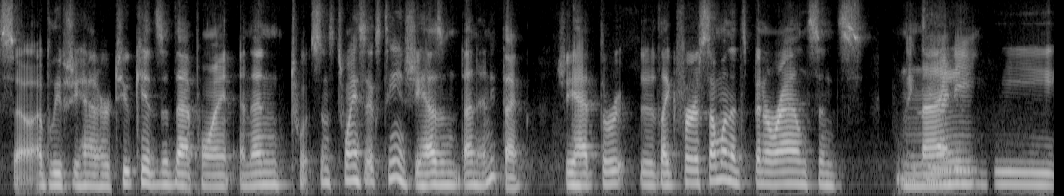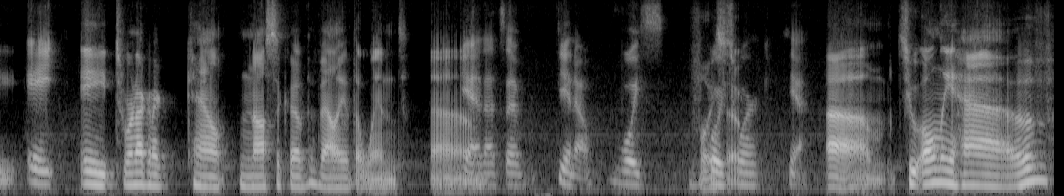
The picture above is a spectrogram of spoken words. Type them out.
so I believe she had her two kids at that point, and then tw- since 2016, she hasn't done anything. She had three, like for someone that's been around since 1990. 98, Eight. we're not going to count Nausicaa of the Valley of the Wind. Um, yeah, that's a you know voice voice voiceover. work. Yeah. Um, to only have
